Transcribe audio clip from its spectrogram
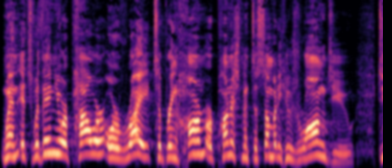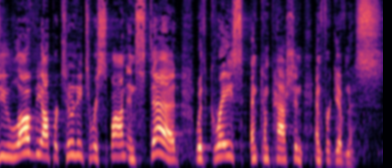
When it's within your power or right to bring harm or punishment to somebody who's wronged you, do you love the opportunity to respond instead with grace and compassion and forgiveness?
